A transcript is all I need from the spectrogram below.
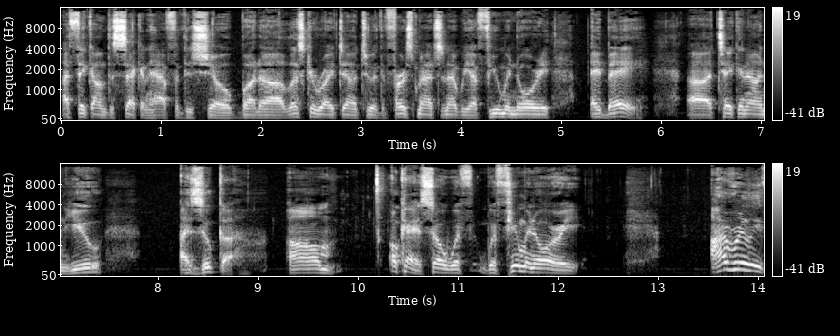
I think, on the second half of this show. But uh, let's get right down to it. The first match tonight, we have Fuminori Abe uh, taking on Yu Izuka. Um, okay, so with with Fuminori, I really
